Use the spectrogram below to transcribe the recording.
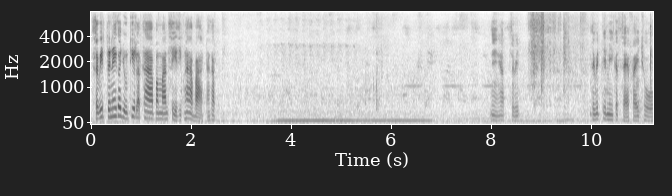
ส วิตตัวนี้ก็อยู่ที่ราคาประมาณ 45 บาทนะครับ นี่ครับสวิตสวิตที่มีกระแสไฟโชว์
